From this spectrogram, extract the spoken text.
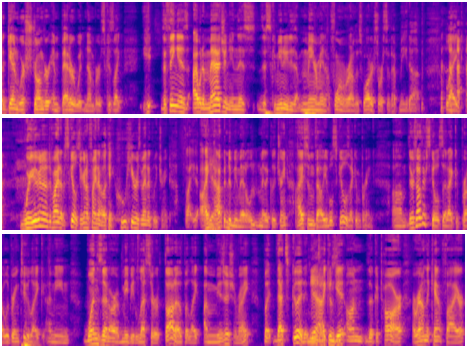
again, we're stronger and better with numbers because like he, the thing is, I would imagine in this this community that may or may not form around this water source that I've made up, like. Where you're going to divide up skills, you're going to find out, okay, who here is medically trained? I, I happen to be medical, medically trained. I have some valuable skills I can bring. Um, there's other skills that I could probably bring too. Like, I mean, ones that are maybe lesser thought of, but like, I'm a musician, right? But that's good. It means Yeah, I can get on the guitar around the campfire,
